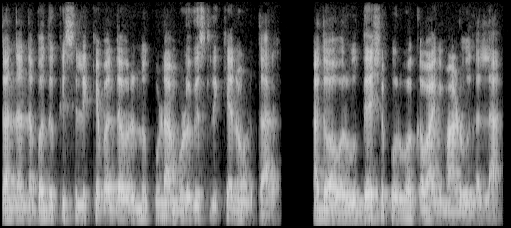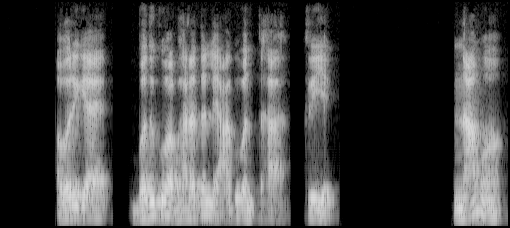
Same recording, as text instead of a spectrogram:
ತನ್ನನ್ನ ಬದುಕಿಸಲಿಕ್ಕೆ ಬಂದವರನ್ನು ಕೂಡ ಮುಳುಗಿಸ್ಲಿಕ್ಕೆ ನೋಡ್ತಾರೆ. ಅದು ಅವರು ಉದ್ದೇಶಪೂರ್ವಕವಾಗಿ ಮಾಡುವುದಲ್ಲ. ಅವರಿಗೆ ಬದುಕುವ ಭರದಲ್ಲಿ ಆಗುವಂತಹ ಕ್ರಿಯೆ. ನಾವು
